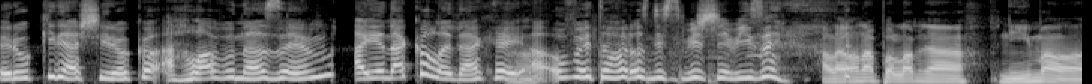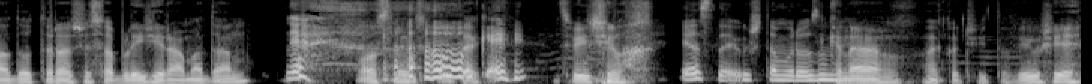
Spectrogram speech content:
ruky na široko a hlavu na zem a je na kolenách, hej, no. a úplne to hrozne smiešne vyzerá. Ale ona podľa mňa vnímala doteraz, že sa blíži Ramadan Oslimsky, tak okay. cvičila. Jasné, už tomu rozumiem. Neviem, ako či to využije.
